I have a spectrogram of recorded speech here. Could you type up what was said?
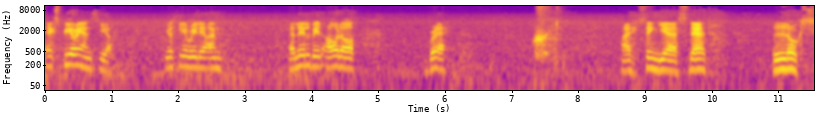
experience here. You see really I'm a little bit out of breath. I think yes, that looks,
